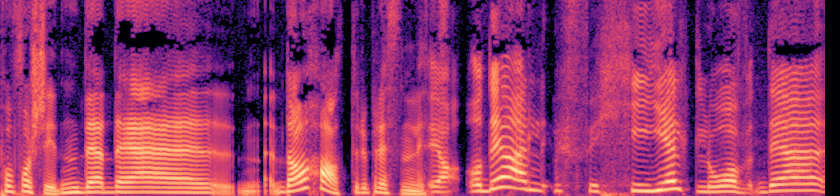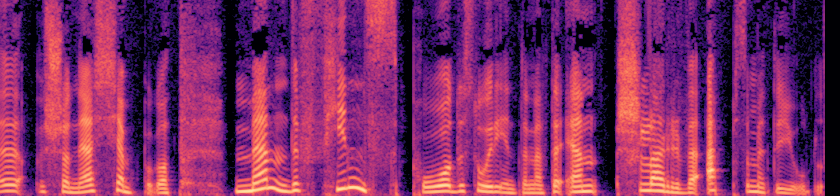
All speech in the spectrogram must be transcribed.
på forsiden. Det, det Da hater du pressen litt. Ja, og det er helt lov. Det eh, skjønner jeg kjempegodt. Men det fins på det store internettet en slarve-app som heter Jodel.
